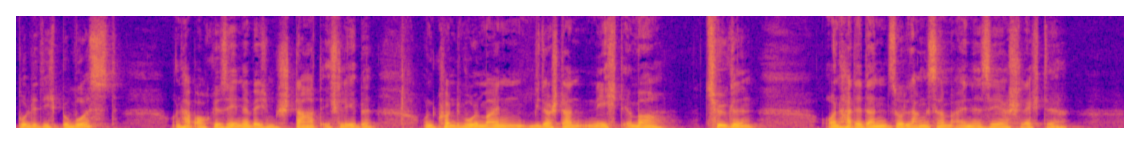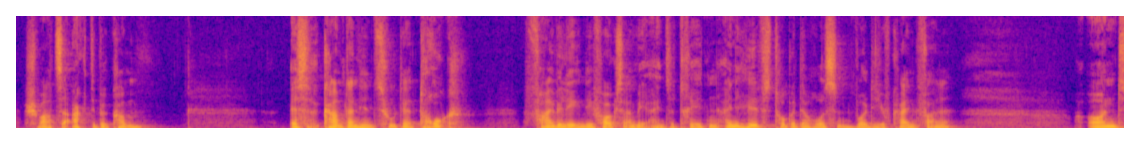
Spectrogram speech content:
politisch bewusst und habe auch gesehen, in welchem Staat ich lebe und konnte wohl meinen Widerstand nicht immer zügeln und hatte dann so langsam eine sehr schlechte schwarze Akte bekommen. Es kam dann hinzu der Druck, freiwillig in die Volksarmee einzutreten. Eine Hilfstruppe der Russen wollte ich auf keinen Fall. Und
